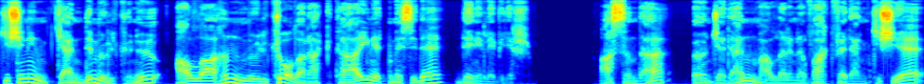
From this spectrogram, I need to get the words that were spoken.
kişinin kendi mülkünü Allah'ın mülkü olarak tayin etmesi de denilebilir. Aslında önceden mallarını vakfeden kişiye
